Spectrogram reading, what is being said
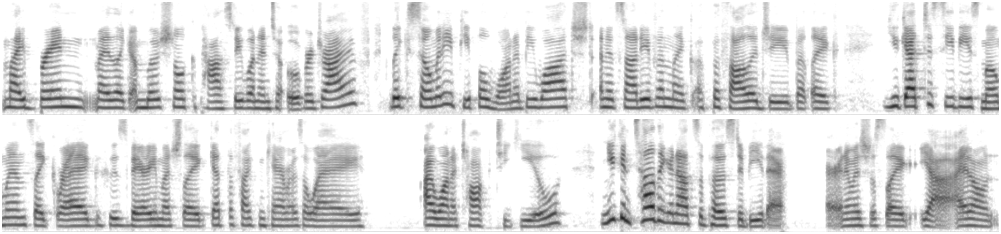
my brain my like emotional capacity went into overdrive like so many people want to be watched and it's not even like a pathology but like you get to see these moments like greg who's very much like get the fucking cameras away. I want to talk to you. And you can tell that you're not supposed to be there. And it was just like yeah i don't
